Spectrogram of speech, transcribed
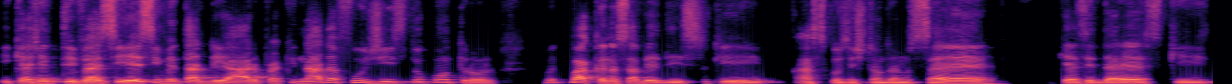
e que a gente tivesse esse inventário diário para que nada fugisse do controle. Muito bacana saber disso, que as coisas estão dando certo, que as ideias que,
